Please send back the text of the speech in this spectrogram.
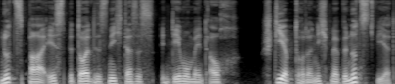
nutzbar ist, bedeutet es nicht, dass es in dem Moment auch stirbt oder nicht mehr benutzt wird,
